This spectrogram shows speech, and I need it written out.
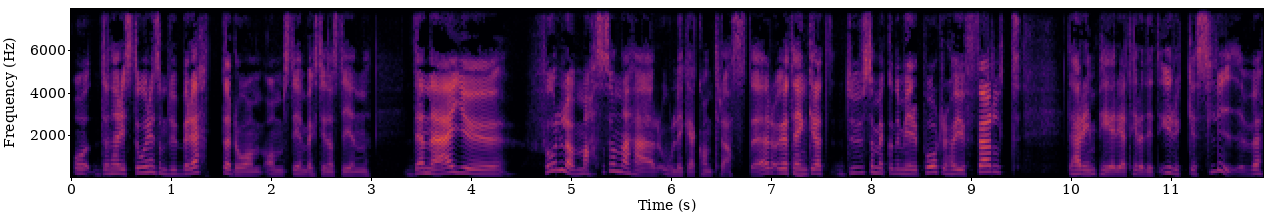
Och den här historien som du berättar då om, om Stenbecksdynastin, den är ju full av massa sådana här olika kontraster. Och jag tänker att du som ekonomireporter har ju följt det här imperiet hela ditt yrkesliv.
